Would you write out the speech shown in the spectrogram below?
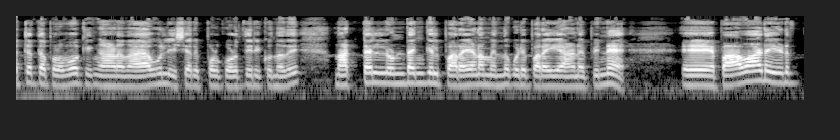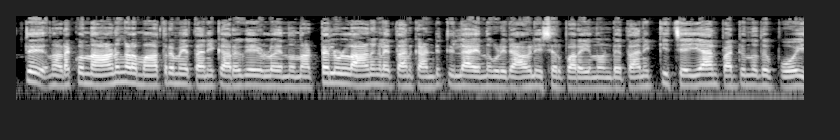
അറ്റത്തെ പ്രൊവോക്കിംഗ് ആണ് രാഹുൽ ഈശ്വർ ഇപ്പോൾ കൊടുത്തിരിക്കുന്നത്. നട്ടലുണ്ടെങ്കിൽ പറയണം എന്ന് കൂടി പറയുകയാണ്. പിന്നെ പാവാട എടുത്ത് നടക്കുന്ന ആണുങ്ങളെ മാത്രമേ തനിക്ക് അറിയുകയുള്ളൂ എന്ന് നട്ടലുള്ള ആണുങ്ങളെ താൻ കണ്ടിട്ടില്ല എന്ന് കൂടി രാഹുൽ ഈശ്വർ പറയുന്നുണ്ട്. തനിക്ക് ചെയ്യാൻ പറ്റുന്നത് പോയി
